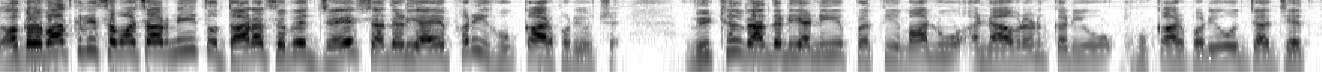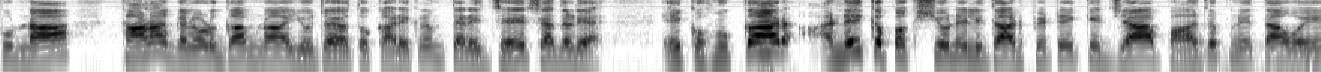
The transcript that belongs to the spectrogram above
તો આગળ વાત કરીએ સમાચારની, તો ધારાસભ્ય જયેશ રાદડિયાએ ફરી હુંકાર ભર્યો છે. વિઠ્ઠલ રાદડિયાની પ્રતિમાનું અનાવરણ કર્યું, હુંકાર ભર્યો, જ્યાં જેતપુરના થાણા ગલોડ ગામના યોજાયો હતો કાર્યક્રમ. ત્યારે જયેશ રાદડિયાએ એક હુંકાર અનેક પક્ષીઓને લીધા અડફેટે કે જ્યાં ભાજપ નેતાઓએ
